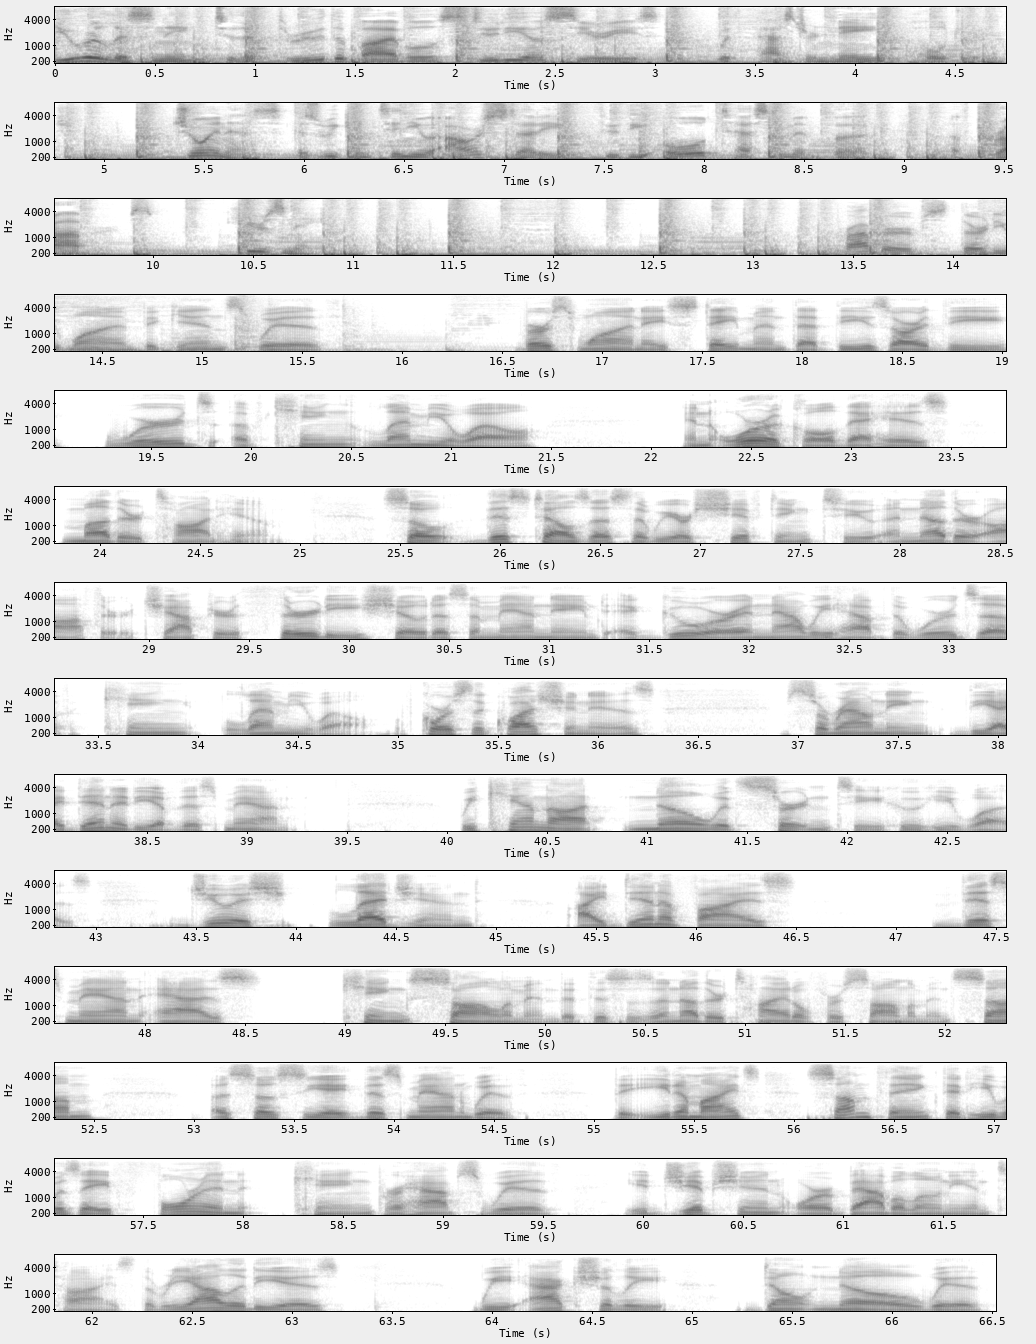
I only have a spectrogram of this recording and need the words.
You are listening to the Through the Bible studio series with Pastor Nate Holdridge. Join us as we continue our study through the Old Testament book of Proverbs. Here's Nate. Proverbs 31 begins with verse 1, a statement that these are the words of King Lemuel, an oracle that his mother taught him. So this tells us that we are shifting to another author. Chapter 30 showed us a man named Agur, and now we have the words of King Lemuel. Of course, the question is surrounding the identity of this man. We cannot know with certainty who he was. Jewish legend identifies this man as King Solomon, that this is another title for Solomon. Some associate this man with the Edomites. Some think that he was a foreign king, perhaps with Egyptian or Babylonian ties. The reality is, we actually don't know with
